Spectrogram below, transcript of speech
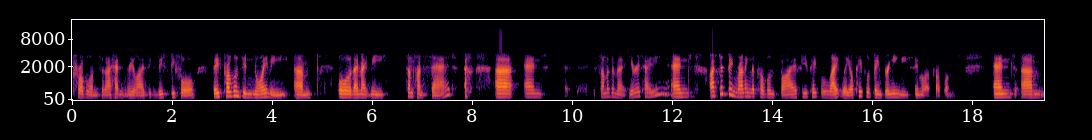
problems that I hadn't realised exist before. These problems annoy me um, or they make me sometimes sad. Uh, and some of them are irritating. And I've just been running the problems by a few people lately, or people have been bringing me similar problems. And um,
